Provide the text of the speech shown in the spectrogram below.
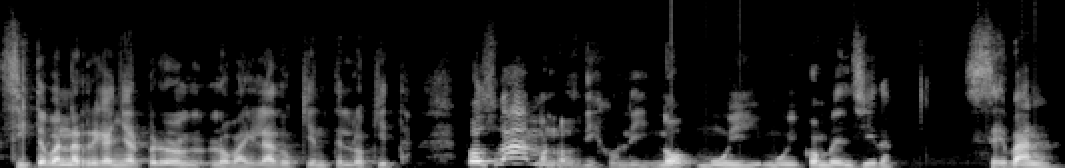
Sí te van a regañar, pero lo bailado, ¿quién te lo quita? Pues vámonos, dijo Lee, ¿no? Muy, muy convencida. Se van,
